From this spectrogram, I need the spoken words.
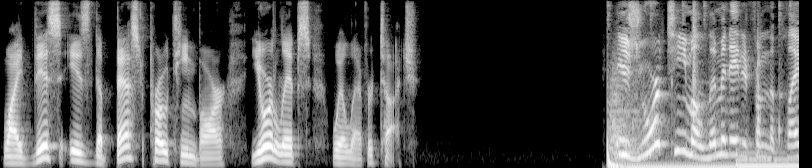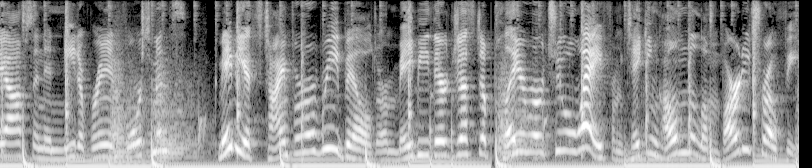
why this is the best protein bar your lips will ever touch. Is your team eliminated from the playoffs and in need of reinforcements? Maybe it's time for a rebuild, or maybe they're just a player or two away from taking home the Lombardi Trophy.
